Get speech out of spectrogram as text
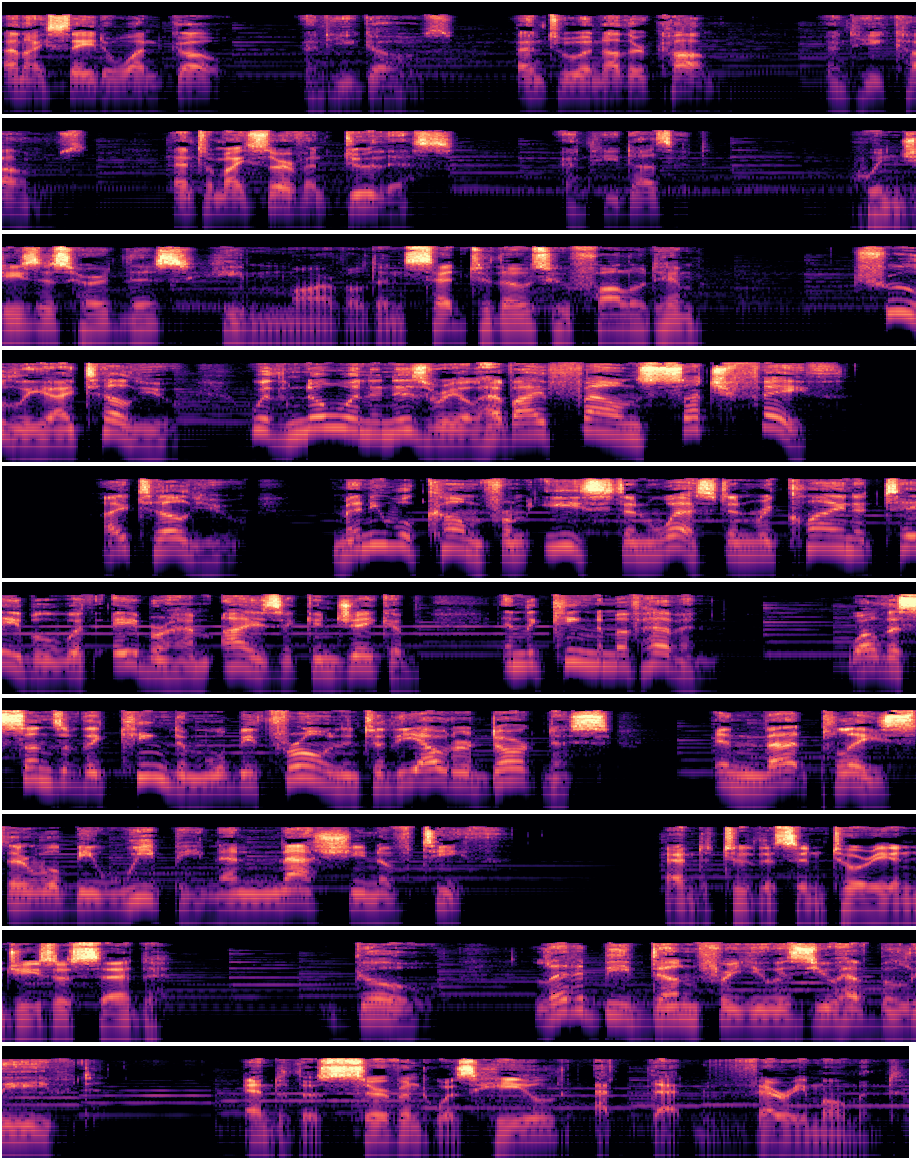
And I say to one, Go, and he goes, and to another, Come, and he comes, and to my servant, Do this, and he does it. When Jesus heard this, he marveled and said to those who followed him, Truly I tell you, with no one in Israel have I found such faith. I tell you, many will come from east and west and recline at table with Abraham, Isaac, and Jacob in the kingdom of heaven, while the sons of the kingdom will be thrown into the outer darkness. In that place there will be weeping and gnashing of teeth. And to the centurion Jesus said, Go, let it be done for you as you have believed. And the servant was healed at that very moment.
